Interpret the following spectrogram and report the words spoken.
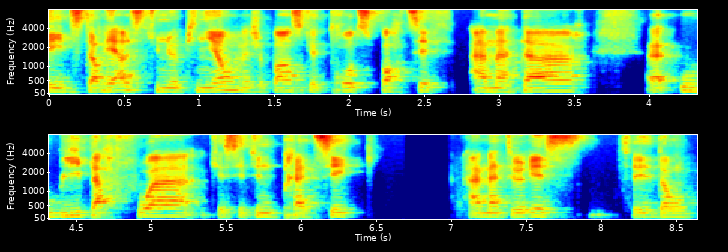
éditorial, c'est une opinion, mais je pense que trop de sportifs amateurs euh, oublient parfois que c'est une pratique amateuriste. Donc,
